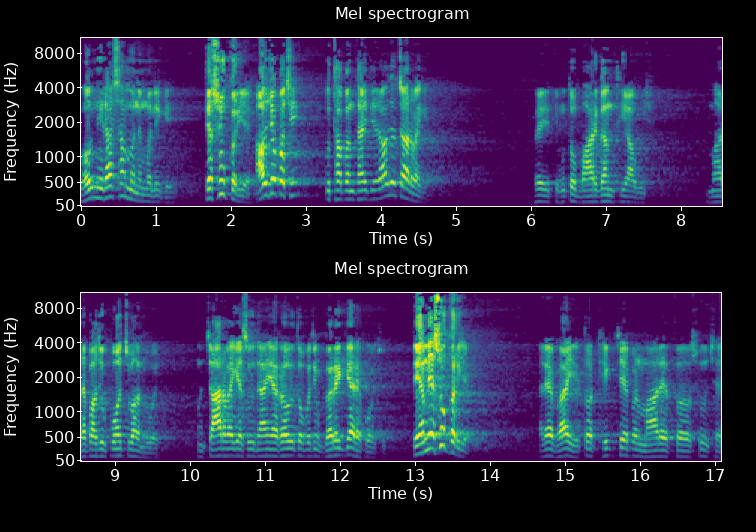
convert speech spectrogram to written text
બહુ નિરાશા મને મળી ગઈ. તે શું કરીએ? આવજો પછી. ઉત્થાપન થાય ત્યારે આવજો, ચાર વાગે. ભાઈ હું તો બારગામથી આવું છું. મારે પાછું પહોંચવાનું હોય. હું ચાર વાગ્યા સુધી અહીંયા રહું તો પછી હું ઘરે ક્યારે પહોંચું? તે અમે શું કરીએ? અરે ભાઈ તો ઠીક છે, પણ મારે તો શું છે?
